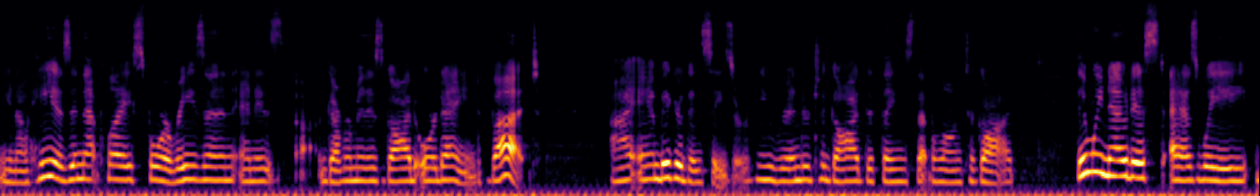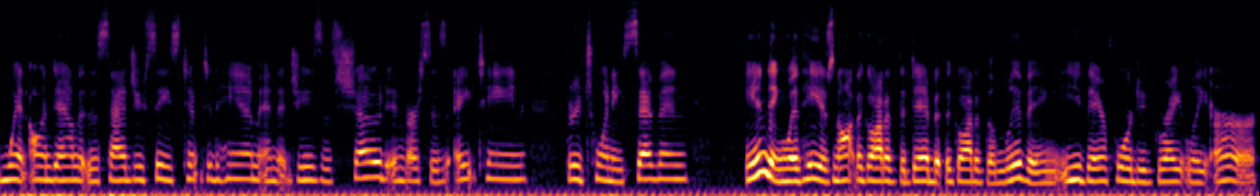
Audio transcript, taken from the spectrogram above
you know he is in that place for a reason and his uh, government is God ordained. But I am bigger than Caesar. You render to God the things that belong to God. Then we noticed as we went on down that the Sadducees tempted him and that Jesus showed in verses 18 through 27, ending with, He is not the God of the dead, but the God of the living. Ye therefore do greatly err.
